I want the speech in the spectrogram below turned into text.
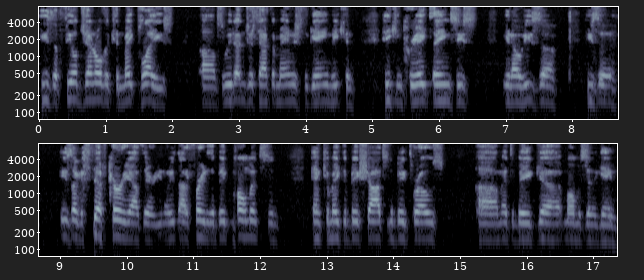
he's a field general that can make plays, um, so he doesn't just have to manage the game. He can he can create things. He's you know he's uh, he's a he's like a Steph Curry out there. You know, he's not afraid of the big moments and and can make the big shots and the big throws um, at the big uh, moments in the game.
